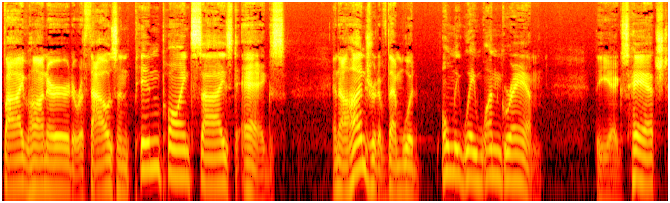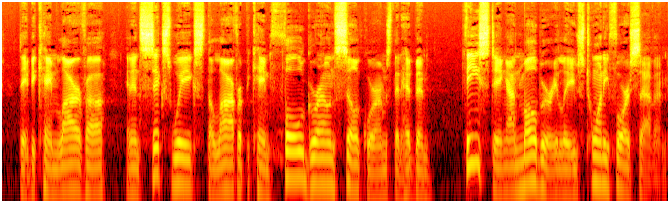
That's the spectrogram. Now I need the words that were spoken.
500 or 1,000 pinpoint sized eggs and a hundred of them would only weigh one gram. The eggs hatched, they became larvae, and in six weeks the larvae became full grown silkworms that had been feasting on mulberry leaves 24 7.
